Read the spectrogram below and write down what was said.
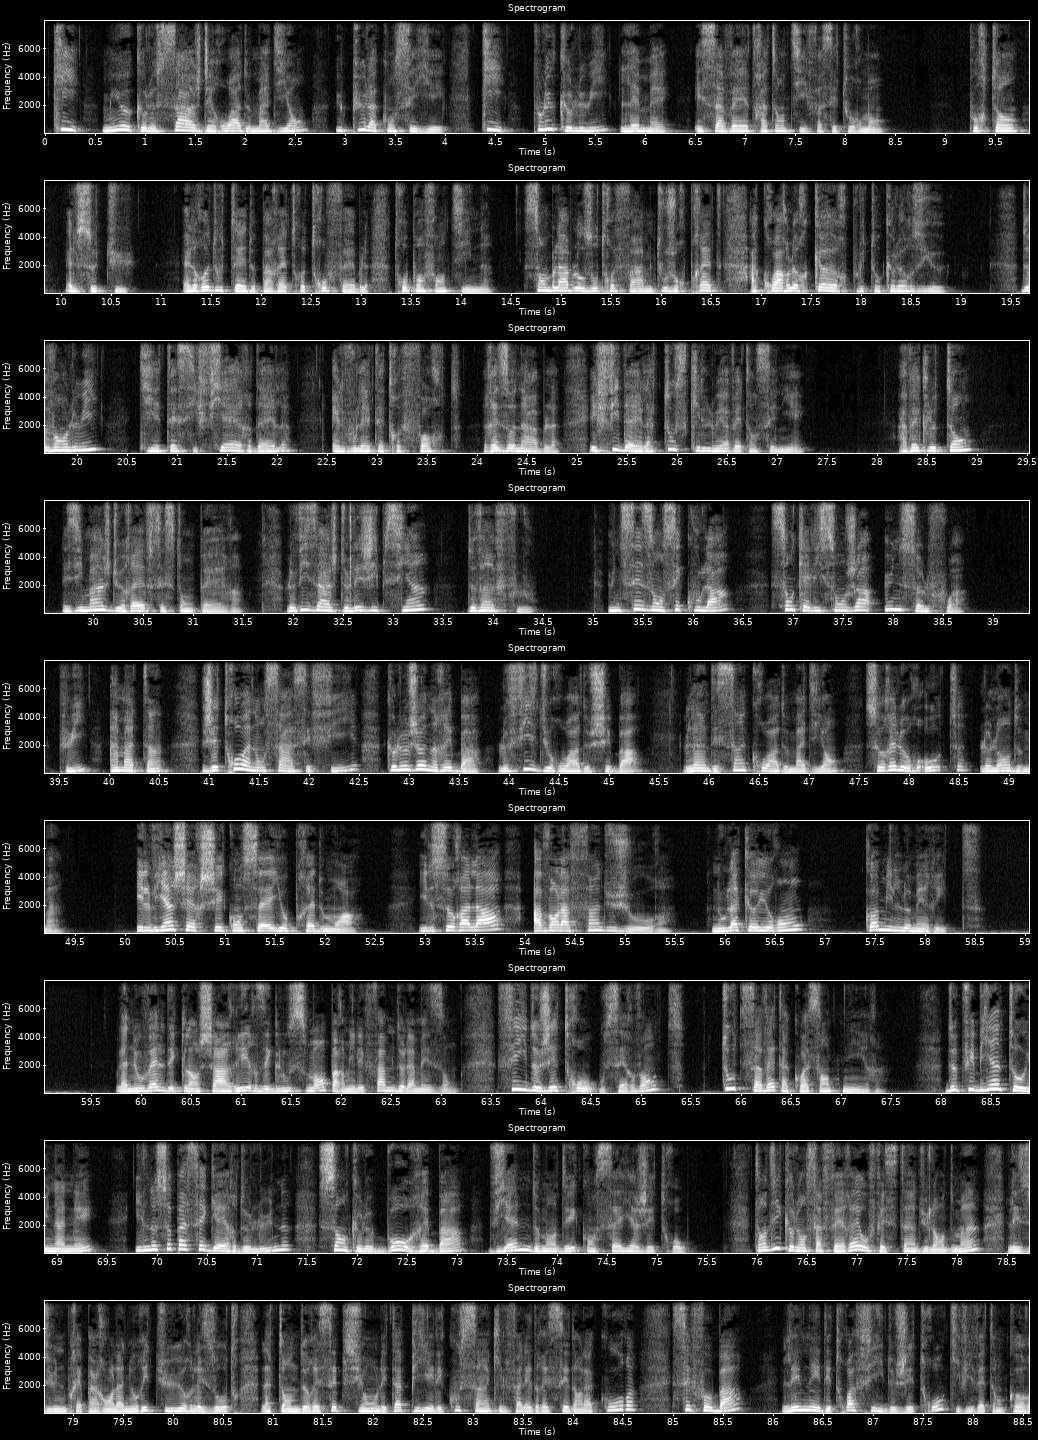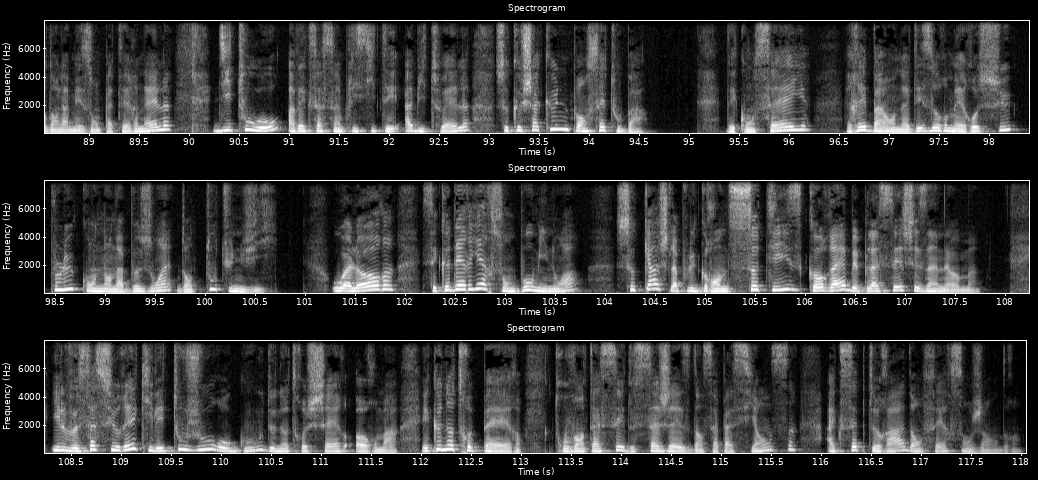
Qui, mieux que le sage des rois de Madian, eût pu la conseiller Qui, plus que lui, l'aimait et savait être attentif à ses tourments Pourtant, elle se tut. Elle redoutait de paraître trop faible, trop enfantine semblable aux autres femmes, toujours prêtes à croire leur cœur plutôt que leurs yeux. Devant lui, qui était si fier d'elle, elle voulait être forte, raisonnable et fidèle à tout ce qu'il lui avait enseigné. Avec le temps, les images du rêve s'estompèrent. Le visage de l'Égyptien devint flou. Une saison s'écoula sans qu'elle y songeât une seule fois. Puis, un matin, Jétro annonça à ses filles que le jeune Réba, le fils du roi de Sheba, l'un des cinq rois de Madian, serait leur hôte le lendemain. Il vient chercher conseil auprès de moi. Il sera là avant la fin du jour. Nous l'accueillerons comme il le mérite. La nouvelle déclencha rires et gloussements parmi les femmes de la maison. Filles de Jétro ou servantes, toutes savaient à quoi s'en tenir. Depuis bientôt une année, il ne se passait guère de lune sans que le beau Réba vienne demander conseil à Jétro. Tandis que l'on s'affairait au festin du lendemain, les unes préparant la nourriture, les autres la tente de réception, les tapis et les coussins qu'il fallait dresser dans la cour, Séphoba, l'aînée des trois filles de Jétro qui vivait encore dans la maison paternelle, dit tout haut, avec sa simplicité habituelle, ce que chacune pensait tout bas. Des conseils, Réba en a désormais reçu plus qu'on en a besoin dans toute une vie. Ou alors, c'est que derrière son beau minois se cache la plus grande sottise qu'Oreb ait placée chez un homme. Il veut s'assurer qu'il est toujours au goût de notre chère Orma, et que notre père, trouvant assez de sagesse dans sa patience, acceptera d'en faire son gendre.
